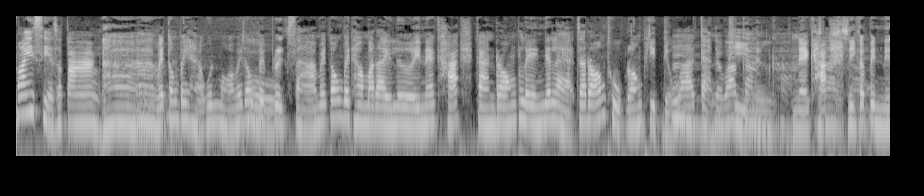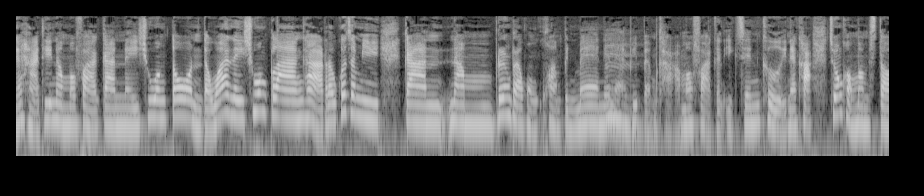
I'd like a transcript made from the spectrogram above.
ไม่เสียสตางค์อ่าอ่าไม่ต้องไปหาคุณหมอไม่ต้องถูกไปปรึกษาไม่ต้องไปทำอะไรเลยนะคะ การร้องเพลงเนี่ยแหละ จะร้องถูกร้องผิดเดี๋ยวว่ากันเดี๋ยวว่าทีกันหนึ่งค่ะนะคะใช่ใช่นี่ก็เป็นเนื้อหาที่นำมาฝากกันในช่วงต้น แต่ว่าในช่วงกลางค่ะ เราก็จะมีการนำเรื่องราวของความเป็นแม่เนี่ยแหละอืมพี่แปมขามาฝากกันอีกเช่นเคยนะคะ ช่วงของมัมสตอ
